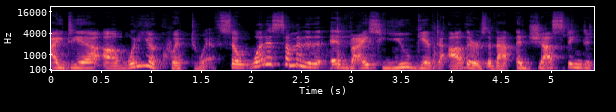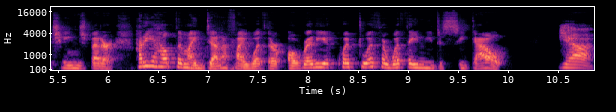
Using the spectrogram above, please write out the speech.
idea of what are you equipped with? So, what is some of the advice you give to others about adjusting to change better? How do you help them identify what they're already equipped with or what they need to seek out? Yeah,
